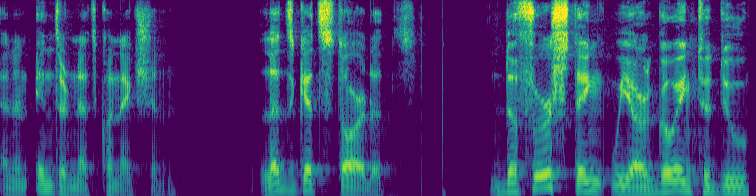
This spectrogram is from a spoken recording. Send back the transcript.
and an internet connection. Let's get started. The first thing we are going to do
